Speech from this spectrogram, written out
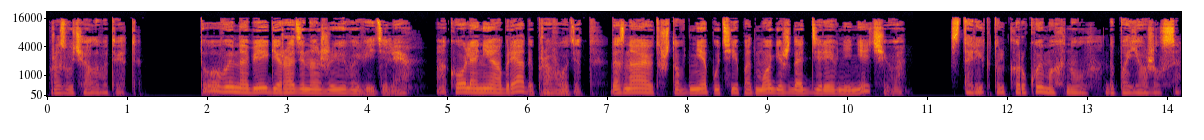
прозвучало в ответ. «То вы набеги ради наживы видели. А коль они обряды проводят, да знают, что в дне пути подмоги ждать деревни нечего, Старик только рукой махнул, да поежился.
